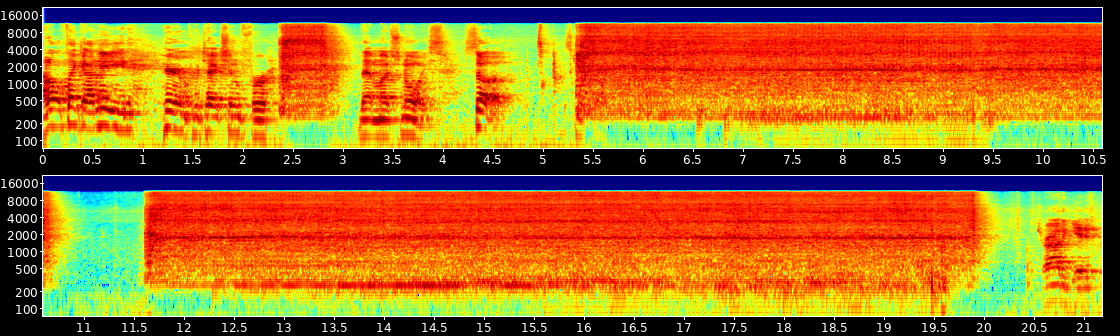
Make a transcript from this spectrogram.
I don't think I need hearing protection for that much noise. So, let's get started. Try to get it.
